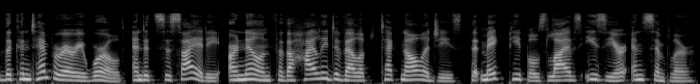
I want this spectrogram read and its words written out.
The contemporary world and its society are known for the highly developed technologies that make people's lives easier and simpler.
